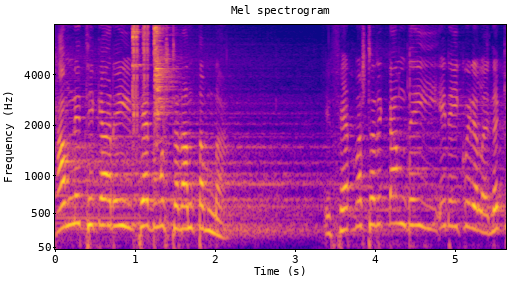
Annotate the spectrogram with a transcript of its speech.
সামনে থেকে আর এই ফ্যাট মাস্টার আনতাম না। এই ফ্যাট মাস্টারের কাম দেই, এটাই করে লাই নাকি?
